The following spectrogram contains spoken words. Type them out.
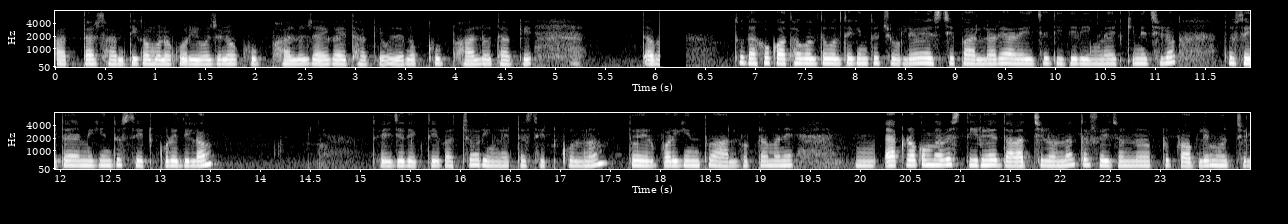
আত্মার শান্তি কামনা করি। ও যেন খুব ভালো জায়গায় থাকে, ও যেন খুব ভালো থাকে। তো দেখো কথা বলতে বলতে কিন্তু চলেও এসেছি পার্লারে আর এই যে দিদি রিং লাইট কিনেছিল, তো সেটাই আমি কিন্তু সেট করে দিলাম। তো এই যে দেখতেই পাচ্ছ, রিং লাইটটা সেট করলাম। তো এরপরে কিন্তু আলোটা মানে একরকমভাবে স্থির হয়ে দাঁড়াচ্ছিল না, তো সেই জন্য একটু প্রবলেম হচ্ছিল।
